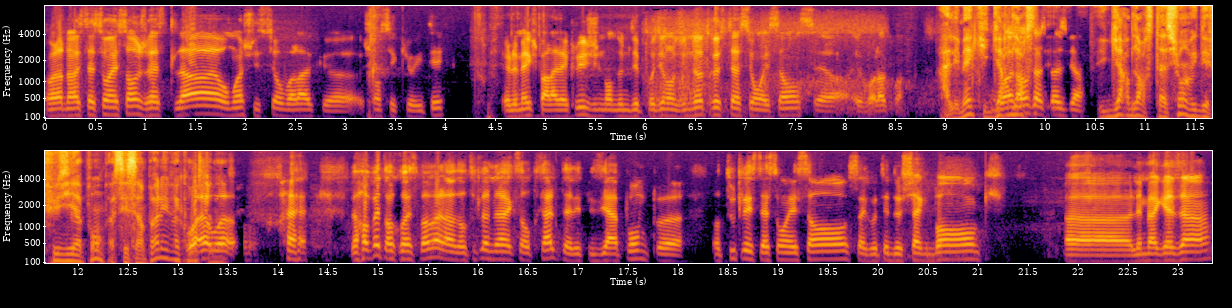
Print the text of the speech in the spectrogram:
voilà, dans les stations essence, je reste là. Au moins, je suis sûr, voilà, que je suis en sécurité. Et le mec, je parle avec lui, je lui demande de me déposer dans une autre station essence. Euh, et voilà, quoi. Ah, les mecs, ils Ouais, gardent, non, leur, ça se passe bien. ils gardent leur station avec des fusils à pompe. Ah, c'est sympa les vacances. Ouais, ouais. ouais. Mais en fait, on croise pas mal. hein. Dans toute l'Amérique centrale, tu as des fusils à pompe euh, dans toutes les stations essence, à côté de chaque banque, euh, les magasins.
